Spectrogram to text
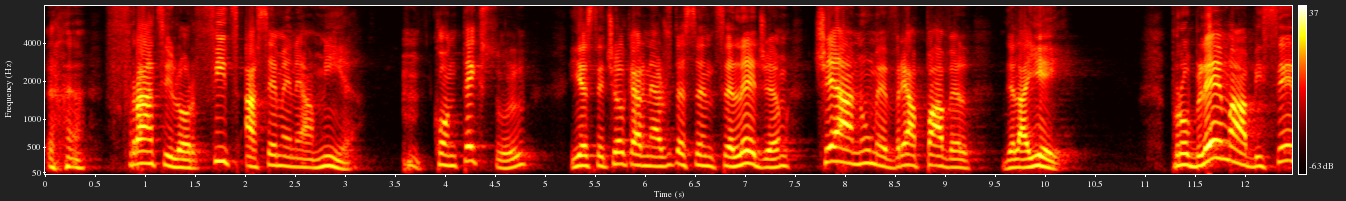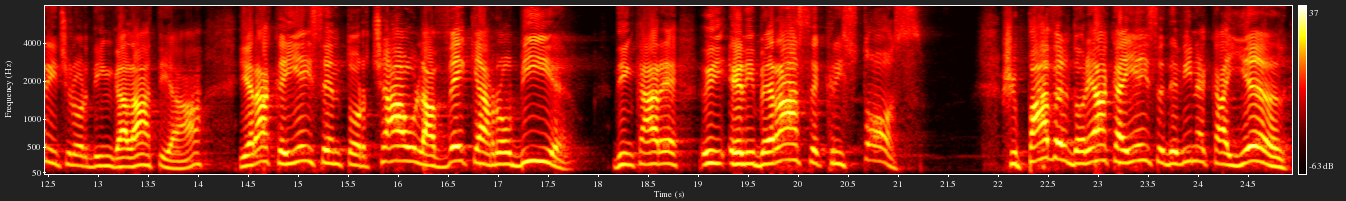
fraților, fiți asemenea mie? Contextul este cel care ne ajută să înțelegem ce anume vrea Pavel de la ei. Problema bisericilor din Galatia era că ei se întorceau la vechea robie din care îi eliberase Hristos. Și Pavel dorea ca ei să devină ca el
